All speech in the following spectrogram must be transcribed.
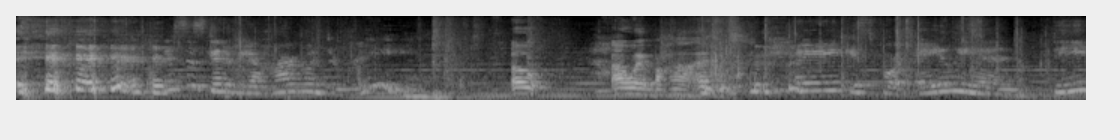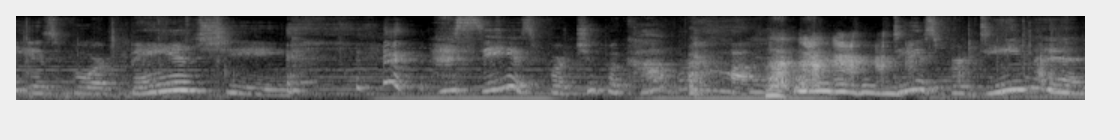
This is gonna be a hard one to read. oh, I went behind. A is for alien. D is for banshee. C is for chupacabra. D is for demon.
